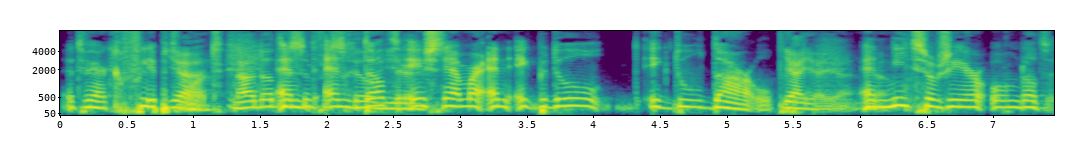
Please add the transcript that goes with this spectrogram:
het werk geflipt Ja, wordt. nou dat is en, een verschil en dat hier. is, ja, maar en ik bedoel, ik doel daarop. Ja, ja, ja. En ja. niet zozeer omdat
